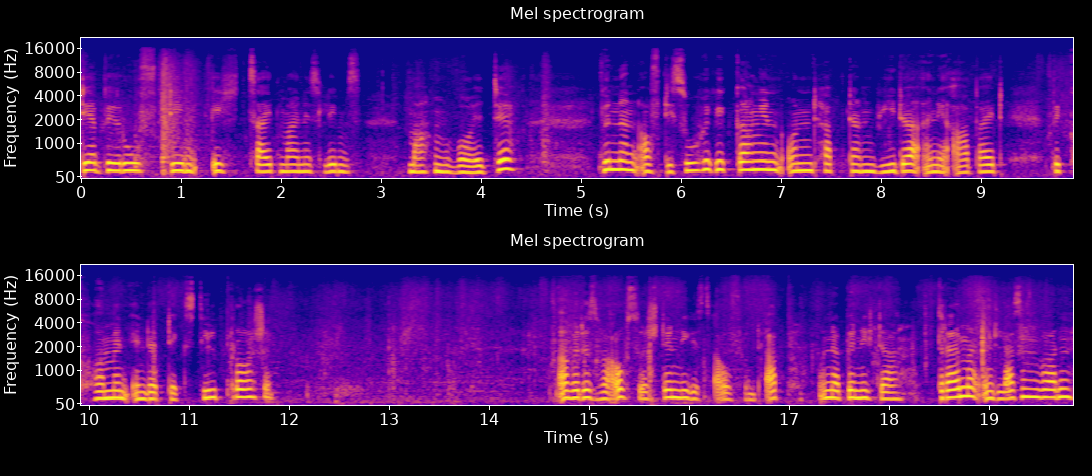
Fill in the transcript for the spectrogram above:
der Beruf, den ich Zeit meines Lebens machen wollte. bin dann auf die Suche gegangen und habe dann wieder eine Arbeit bekommen in der Textilbranche. Aber das war auch so ein ständiges Auf und Ab. Und da bin ich da dreimal entlassen worden.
